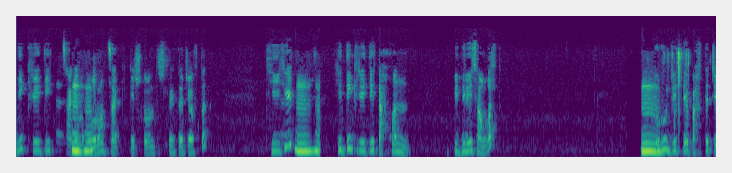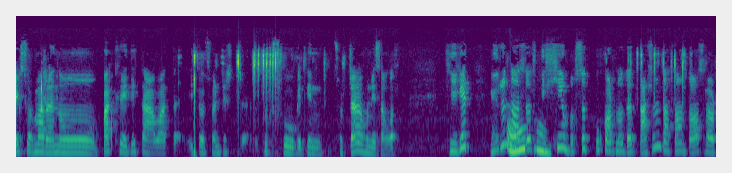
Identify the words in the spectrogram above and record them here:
Нэг кредит цаг нь 3 цаг гэж дундчлагдаж явдаг. Тэгээд хэдин кредит авах нь бидний сонголт. 4 жилдээ багтаж яг сурмаар байна уу? Баг кредит аваад илүү сунжирч төгсгөө гэдгийг сурж байгаа хүний сонголт. Тэгээд Ер нь бол дэлхийн бусад бүх орнуудад 77 доллараар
